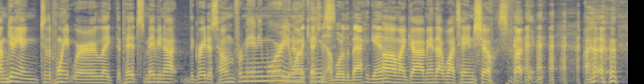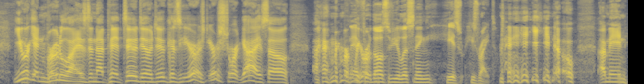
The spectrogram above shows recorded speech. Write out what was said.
I'm getting to the point where like the pit's maybe not the greatest home for me anymore. You, You, don't know, want to catch an things- elbow to the back again. Oh my god, man, that Watain show was fucking. you were getting brutalized in that pit too, dude, dude, because you're a, you're a short guy. So I remember we for were those of you listening, he's he's right. you know, I mean,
